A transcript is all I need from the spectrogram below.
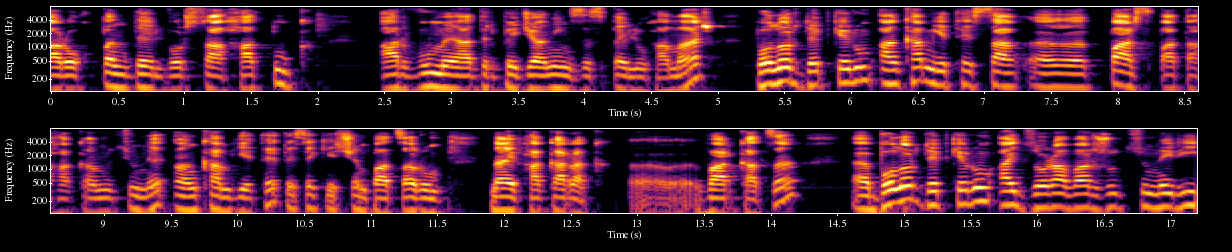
կարող պնդել, որ սա հատուկ արվում է Ադրբեջանին զսպելու համար, Բոլոր դեպքերում անգամ եթե սա པարս պատահականություն է, անգամ եթե, տեսեք ես չեմ բացառում նաև հակառակ վարկածը, բոլոր դեպքերում այդ զորավարժությունների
